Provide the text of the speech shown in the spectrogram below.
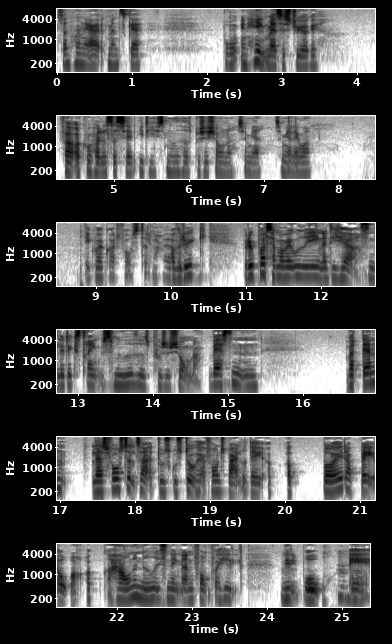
sandheden er, at man skal bruge en hel masse styrke for at kunne holde sig selv i de smidighedspositioner, som jeg, som jeg laver. Det kunne jeg godt forestille mig. Ja. Og vil du ikke, vil du ikke prøve at tage mig med ud i en af de her sådan lidt ekstreme smidighedspositioner? Hvad sådan, hvordan lad os forestille sig, at du skulle stå her foran spejlet i dag og, og bøje dig bagover og havne nede i sådan en eller anden form for helt vild bro. Mm-hmm. Æh,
